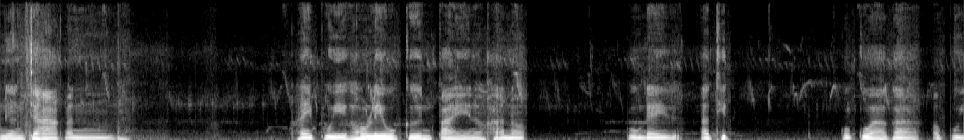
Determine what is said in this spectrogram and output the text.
เนื่องจากอัน ให้ปุ๋ยเขาเร็วเกินไปนะคะเนาะปลูกได้อาทิตย์กว่าๆก็เอาปุ๋ย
